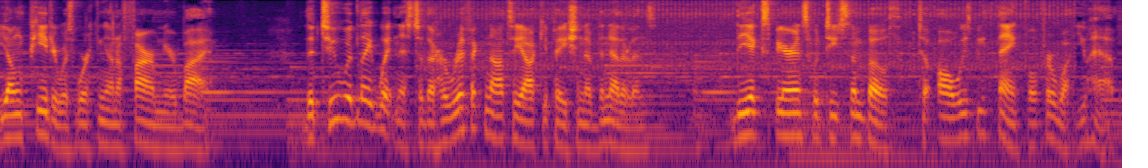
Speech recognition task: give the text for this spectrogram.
Young Pieter was working on a farm nearby. The two would lay witness to the horrific Nazi occupation of the Netherlands the experience would teach them both to always be thankful for what you have.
